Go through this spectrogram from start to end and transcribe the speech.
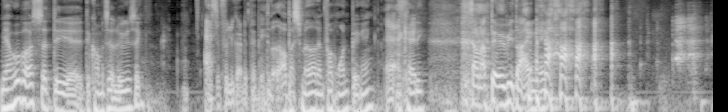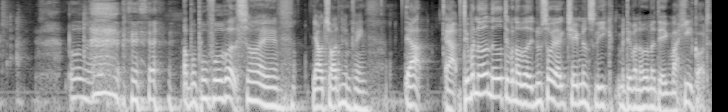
Men jeg håber også, at det, øh, det kommer til at lykkes, ikke? Ja, selvfølgelig gør det det. Du ved, op og smadre dem fra Hornbæk, ikke? Ja. Kan de? Så er der derby drengen, ikke? Apropos fodbold, så øh, jeg er jo Tottenham-fan. Ja, ja. Det var noget med, det var noget med, nu så jeg ikke Champions League, men det var noget med, at det ikke var helt godt.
